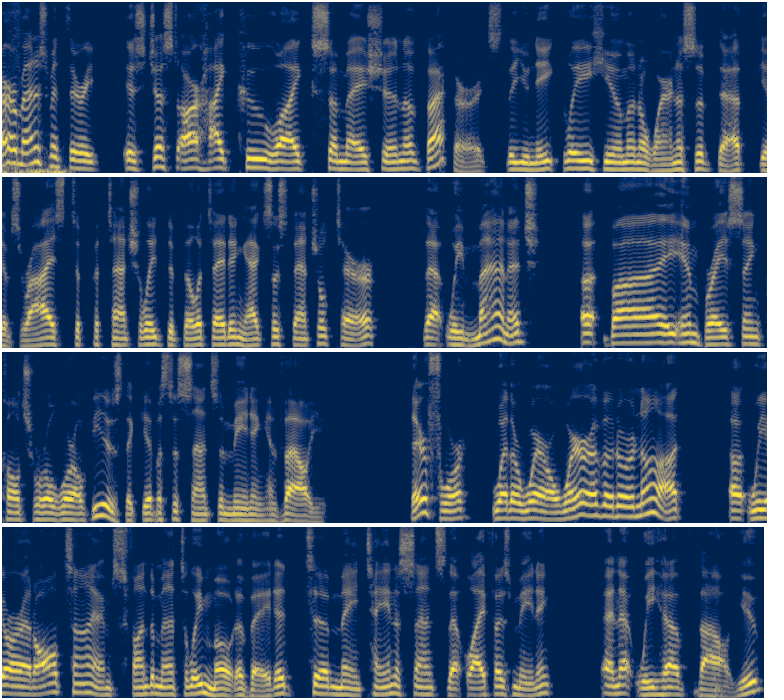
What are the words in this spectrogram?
terror management theory is just our haiku like summation of Becker. It's the uniquely human awareness of death gives rise to potentially debilitating existential terror that we manage uh, by embracing cultural worldviews that give us a sense of meaning and value. Therefore, whether we're aware of it or not, uh, we are at all times fundamentally motivated to maintain a sense that life has meaning and that we have value.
